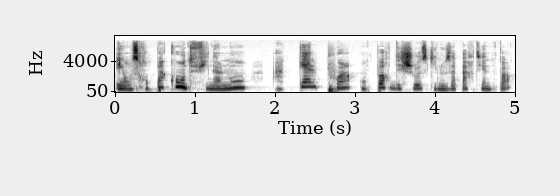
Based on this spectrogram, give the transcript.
et on ne se rend pas compte finalement à quel point on porte des choses qui ne nous appartiennent pas,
